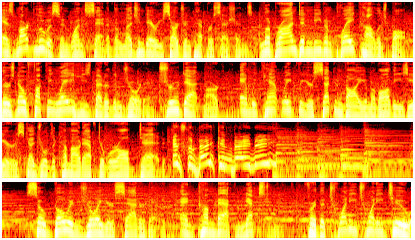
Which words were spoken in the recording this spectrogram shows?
As Mark Lewisohn once said of the legendary Sgt. Pepper sessions, LeBron didn't even play college ball. There's no fucking way he's better than Jordan. True dat, Mark. And we can't wait for your second volume of all these years, scheduled to come out after we're all dead. It's the bacon, baby! So go enjoy your Saturday and come back next week for the 2022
